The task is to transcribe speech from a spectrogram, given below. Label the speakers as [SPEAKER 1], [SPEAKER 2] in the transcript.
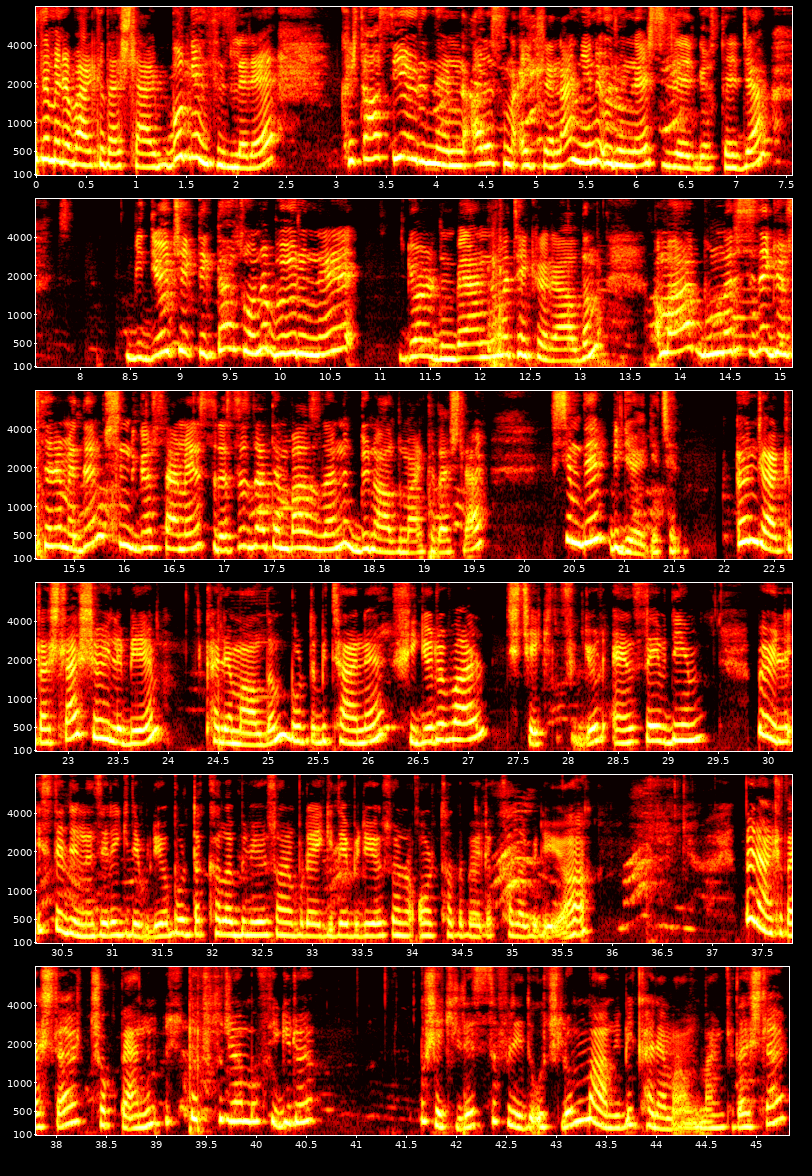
[SPEAKER 1] Herkese merhaba arkadaşlar. Bugün sizlere kırtasiye ürünlerimin arasına eklenen yeni ürünleri sizlere göstereceğim. Video çektikten sonra bu ürünleri gördüm, beğendim ve tekrar aldım. Ama bunları size gösteremedim. Şimdi göstermenin sırası zaten bazılarını dün aldım arkadaşlar. Şimdi videoya geçelim. Önce arkadaşlar şöyle bir kalem aldım. Burada bir tane figürü var. Çiçekli figür. En sevdiğim. Böyle istediğiniz yere gidebiliyor. Burada kalabiliyor. Sonra buraya gidebiliyor. Sonra ortada böyle kalabiliyor. Ben arkadaşlar çok beğendim. Üstünde tutacağım bu figürü. Bu şekilde 07 uçlu mavi bir kalem aldım arkadaşlar.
